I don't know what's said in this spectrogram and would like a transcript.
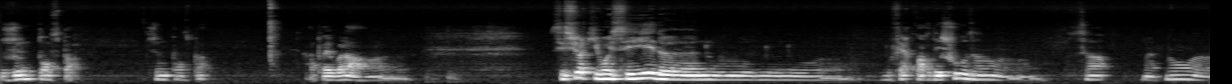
je ne pense pas. Je ne pense pas. Après, voilà. Hein. C'est sûr qu'ils vont essayer de nous faire croire des choses. Hein. Ça, maintenant. Euh.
